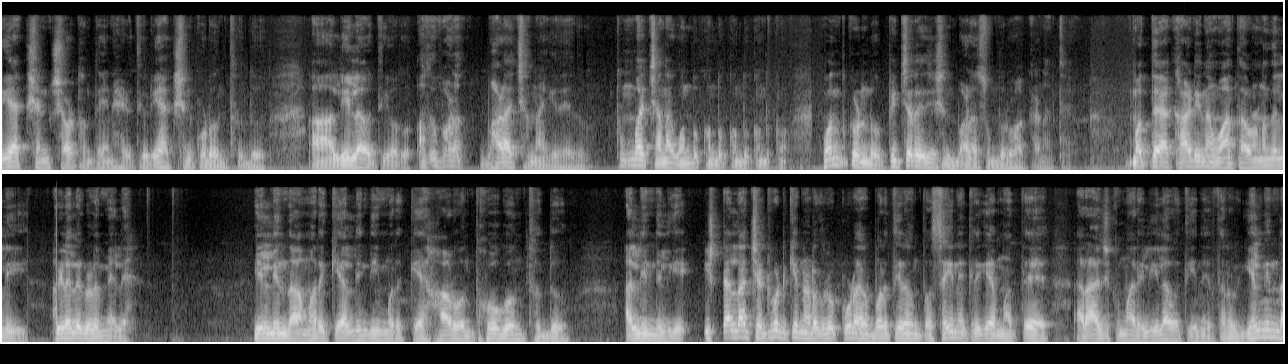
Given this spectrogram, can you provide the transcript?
ರಿಯಾಕ್ಷನ್ ಶಾಟ್ ಅಂತ ಏನು ಹೇಳ್ತೀವಿ, ರಿಯಾಕ್ಷನ್ ಕೊಡುವಂಥದ್ದು ಲೀಲಾವತಿ ಅವರು ಅದು ಭಾಳ ಭಾಳ ಚೆನ್ನಾಗಿದೆ ಅದು. ತುಂಬ ಚೆನ್ನಾಗಿ ಒಂದಕ್ಕೊಂದಕ್ಕೊಂದಕ್ಕೊಂದಕ್ಕೂ ಹೊಂದ್ಕೊಂಡು ಪಿಕ್ಚರೈಸೇಷನ್ ಭಾಳ ಸುಂದರವಾಗಿ ಕಾಣುತ್ತೆ. ಮತ್ತು ಆ ಕಾಡಿನ ವಾತಾವರಣದಲ್ಲಿ ಬಿಳಲುಗಳ ಮೇಲೆ ಇಲ್ಲಿಂದ ಆ ಮರಕ್ಕೆ, ಅಲ್ಲಿಂದ ಈ ಮರಕ್ಕೆ ಹಾರುವಂಥ ಹೋಗುವಂಥದ್ದು ಅಲ್ಲಿಂದ ಇಲ್ಲಿಗೆ ಇಷ್ಟೆಲ್ಲ ಚಟುವಟಿಕೆ ನಡೆದರೂ ಕೂಡ ಬರ್ತಿರೋಂಥ ಸೈನಿಕರಿಗೆ ಮತ್ತು ರಾಜಕುಮಾರಿ ಲೀಲಾವತಿ ಏನಿರ್ತಾರೆ ಅವ್ರು ಎಲ್ಲಿಂದ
